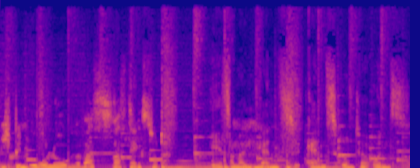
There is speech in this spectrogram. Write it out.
Ich bin Urologe. Was, was denkst du da? Jetzt mal mhm. ganz, ganz unter uns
